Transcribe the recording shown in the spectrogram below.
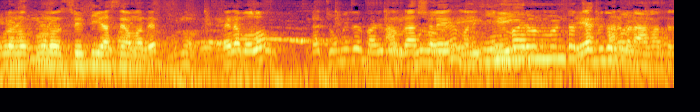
পুরানো পুরানো স্মৃতি আছে আমাদের। তাই না বলো? আমরা আসলে আমাদের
